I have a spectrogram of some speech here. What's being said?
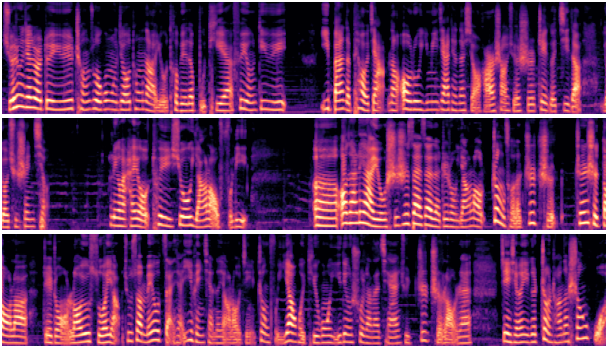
学生阶段对于乘坐公共交通呢有特别的补贴，费用低于。一般的票价，那澳洲移民家庭的小孩上学时，这个记得要去申请。另外还有退休养老福利，嗯，澳大利亚有实实在在的这种养老政策的支持，真是到了这种老有所养，就算没有攒下一分钱的养老金，政府一样会提供一定数量的钱去支持老人进行一个正常的生活。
